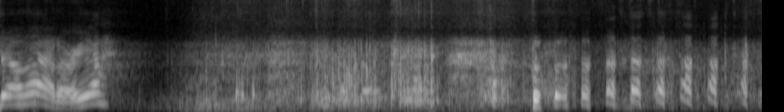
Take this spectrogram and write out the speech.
down that, are you?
